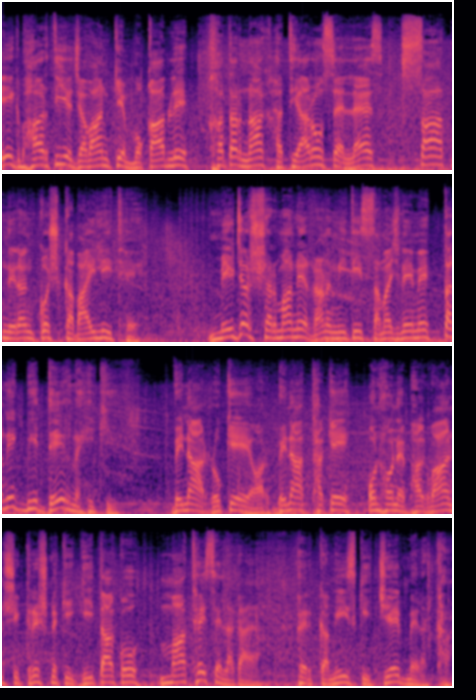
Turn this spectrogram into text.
एक भारतीय जवान के मुकाबले खतरनाक हथियारों से लैस सात निरंकुश कबाइली थे। मेजर शर्मा ने रणनीति समझने में तनिक भी देर नहीं की। बिना रुके और बिना थके उन्होंने भगवान श्री कृष्ण की गीता को माथे से लगाया, फिर कमीज की जेब में रखा।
